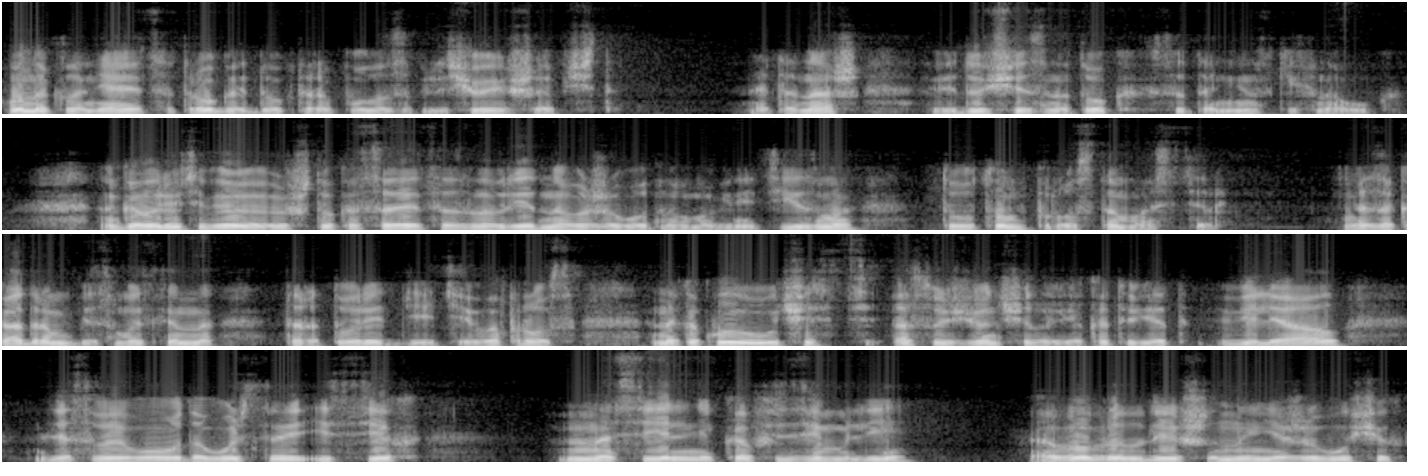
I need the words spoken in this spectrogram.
Он наклоняется, трогает доктора Пула за плечо и шепчет. «Это наш ведущий знаток сатанинских наук. Говорю тебе, что касается зловредного животного магнетизма, тут он просто мастер». За кадром бессмысленно тараторят дети. Вопрос. На какую участь осужден человек? Ответ. Велиал для своего удовольствия из всех насельников земли выбрал лишь ныне живущих,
